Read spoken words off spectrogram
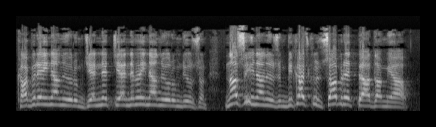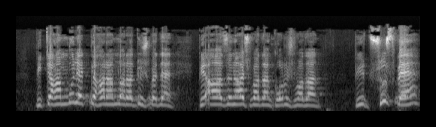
Kabire inanıyorum, cennet cehenneme inanıyorum diyorsun. Nasıl inanıyorsun? Birkaç gün sabret be adam ya. Bir tahammül et bir haramlara düşmeden, bir ağzını açmadan, konuşmadan. Bir sus be.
